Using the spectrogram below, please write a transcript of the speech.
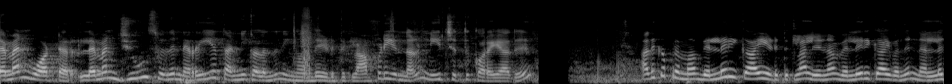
லெமன் வாட்டர் லெமன் ஜூஸ் வந்து நிறைய தண்ணி கலந்து நீங்கள் வந்து எடுத்துக்கலாம். அப்படி இருந்தாலும் நீர்ச்சத்து குறையாது. அதுக்கப்புறமா வெள்ளரிக்காய் எடுத்துக்கலாம். இல்லைன்னா வெள்ளரிக்காய் வந்து நல்ல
